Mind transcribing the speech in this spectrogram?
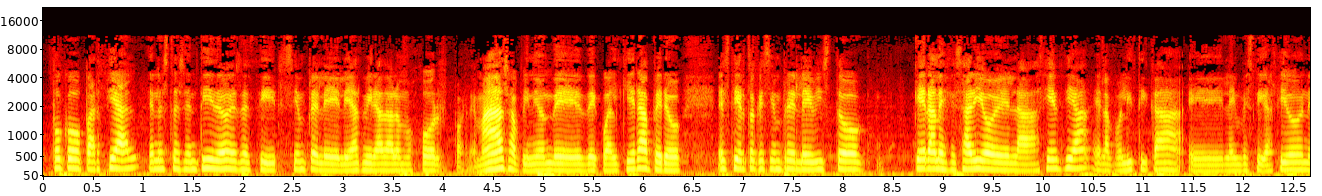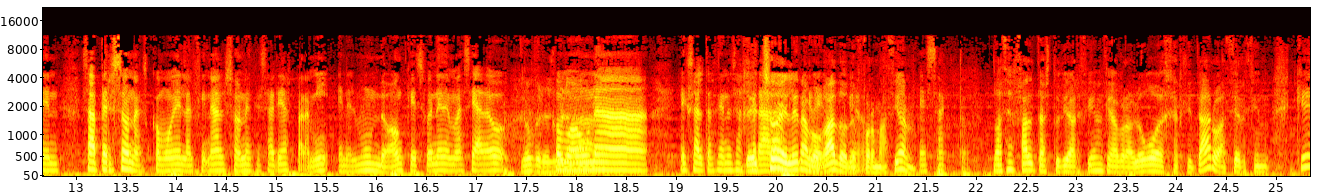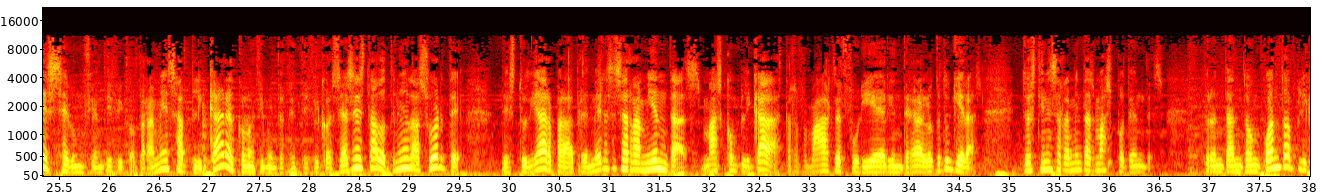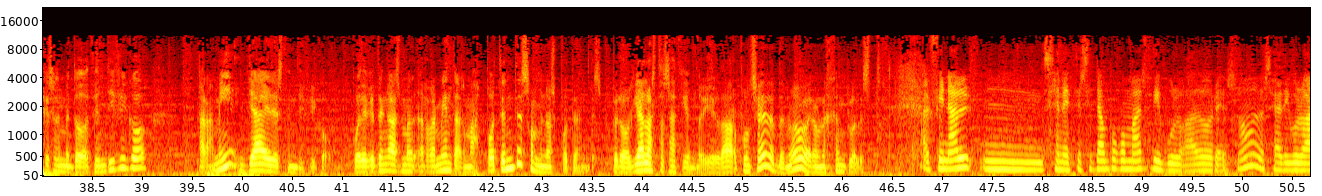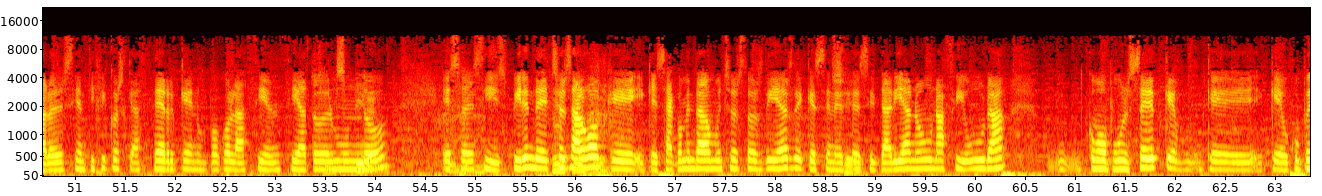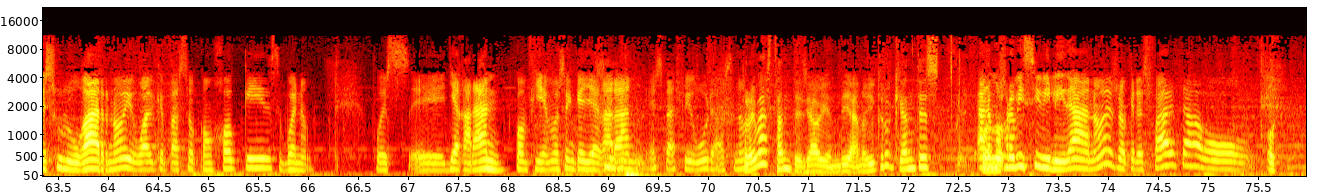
poco parcial en este sentido, es decir, siempre le, he admirado a lo mejor por demás, a opinión de, de, cualquiera, pero es cierto que siempre le he visto que era necesario en la ciencia, en la política, en la investigación, en, o sea, personas como él al final son necesarias para mí en el mundo, aunque suene demasiado como una exaltación exagerada. De hecho, él era abogado de formación. Exacto. No hace falta estudiar ciencia para luego ejercitar o hacer... ¿Qué es ser un científico? Para mí es aplicar el conocimiento científico. Si has estado teniendo la suerte de estudiar para aprender esas herramientas más complicadas, transformadas de Fourier, integral, lo que tú quieras, entonces tienes herramientas más potentes. Pero en tanto en cuanto apliques el método científico, para mí ya eres científico. Puede que tengas herramientas más potentes o menos potentes, pero ya lo estás haciendo. Y Punset, de nuevo, era un ejemplo de esto. Al final mm, se necesita un poco más divulgadores, ¿no? O sea, divulgadores científicos que acerquen un poco la ciencia a todo el mundo. Eso es, y inspiren. De hecho, es algo que, que, se ha comentado mucho estos días de que se necesitaría ¿no? una figura mm, como Punset que, que, que, ocupe su lugar, ¿no? Igual que pasó con Hopkins. Bueno, pues eh, llegarán, confiemos en que llegarán estas figuras, ¿no? Pero hay bastantes ya hoy en día, ¿no? Yo creo que antes... A lo mejor visibilidad, ¿no? Es lo que les falta o...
